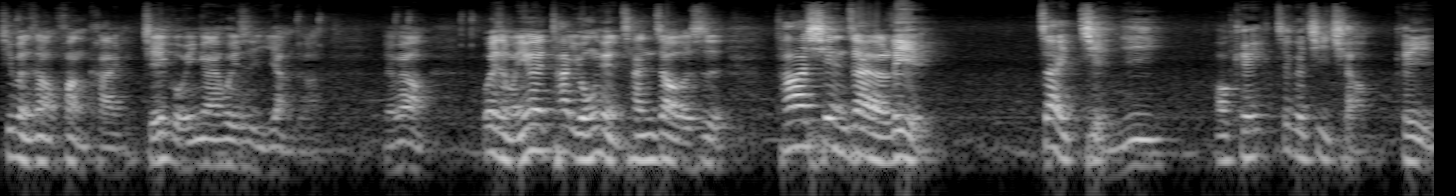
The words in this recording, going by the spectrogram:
基本上放开，结果应该会是一样的，有没有？为什么？因为它永远参照的是它现在的列再减一，OK，这个技巧可以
